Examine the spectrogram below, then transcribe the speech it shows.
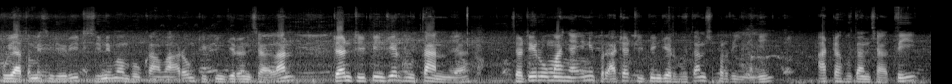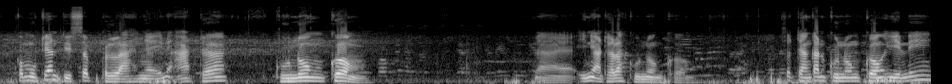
Bu Yatemi sendiri di sini membuka warung di pinggiran jalan dan di pinggir hutan ya. Jadi rumahnya ini berada di pinggir hutan seperti ini. Ada hutan jati kemudian di sebelahnya ini ada Gunung Gong. Nah ini adalah Gunung Gong. Sedangkan Gunung Gong ini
